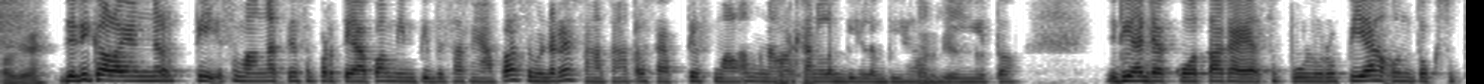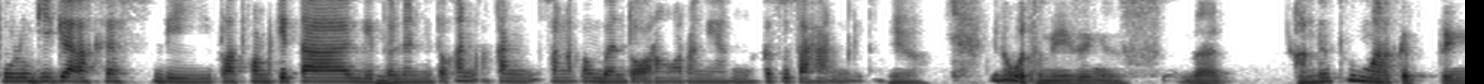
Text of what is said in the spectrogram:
Oke. Jadi kalau yang ngerti semangatnya seperti apa, mimpi besarnya apa, sebenarnya sangat-sangat reseptif, malah menawarkan lebih-lebih Luar lagi gitu. Jadi ada kuota kayak 10 rupiah untuk 10 giga akses di platform kita gitu, Hmm. dan itu kan akan sangat membantu orang-orang yang kesusahan gitu. You know what's amazing is that Anda tuh marketing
